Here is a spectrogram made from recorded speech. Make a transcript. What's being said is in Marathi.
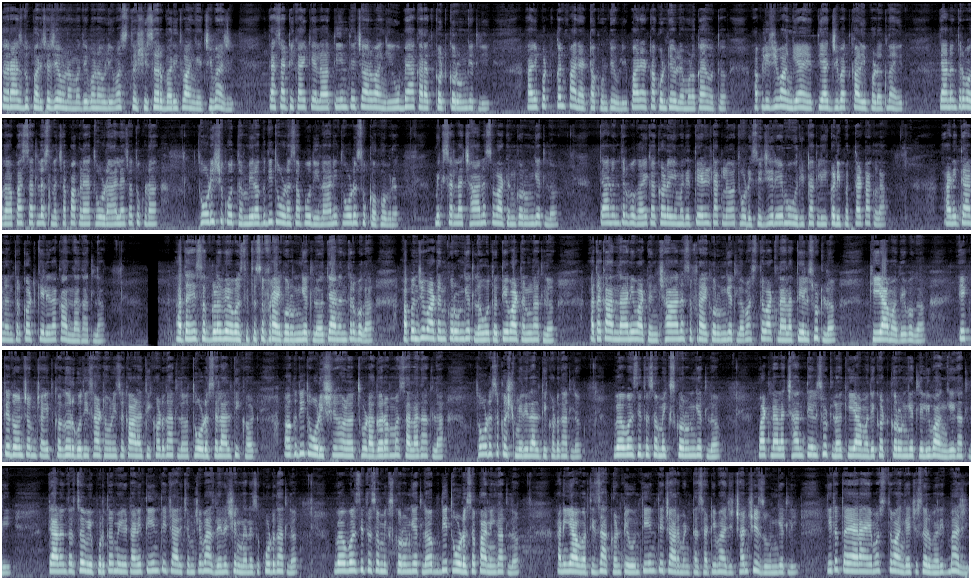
तर आज दुपारच्या जेवणामध्ये बनवली मस्त अशी सरभरीत वांग्याची भाजी. त्यासाठी काय केलं तीन ते चार वांगी उभ्या आकारात कट करून घेतली आणि पटकन पाण्यात टाकून ठेवली. पाण्यात टाकून ठेवल्यामुळं काय होतं आपली जी वांगी आहेत ती अजिबात काळी पडत नाहीत. त्यानंतर बघा पाच सात लसणाच्या पाकळ्या थोडा आल्याचा तुकडा थोडीशी कोथिंबीर अगदी थोडासा पुदिना आणि थोडं सुकं खोबरं मिक्सरला छान असं वाटण करून घेतलं. त्यानंतर बघा एका कढईमध्ये तेल टाकलं थोडीशी जिरे मोहरी टाकली कढीपत्ता टाकला. आणि त्यानंतर कट केलेला कांदा घातला. आता हे सगळं व्यवस्थित असं फ्राय करून घेतलं. त्यानंतर बघा आपण जे वाटण करून घेतलं होतं ते वाटण घातलं. आता कांदा आणि वाटण छान असं फ्राय करून घेतलं. मस्त वाटणाला तेल सुटलं की यामध्ये बघा एक ते दोन चमचा इतकं घरगुती साठवणीचं काळं तिखट घातलं थोडंसं लाल तिखट अगदी थोडीशी हळद थोडा गरम मसाला घातला थोडंसं कश्मीरी लाल तिखट घातलं व्यवस्थित असं मिक्स करून घेतलं. वाटणाला छान तेल सुटलं की यामध्ये कट करून घेतलेली वांगी घातली. त्यानंतर चवीपुरतं मीठ आणि तीन ते चार चमचे भाजलेले शेंगदाण्याचं कूट घातलं. व्यवस्थित असं मिक्स करून घेतलं. अगदी थोडंसं पाणी घातलं. आणि यावरती झाकण ठेवून तीन ते चार मिनटासाठी भाजी छान शिजवून घेतली. इथं तयार आहे मस्त वांग्याची सरभरीत भाजी.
